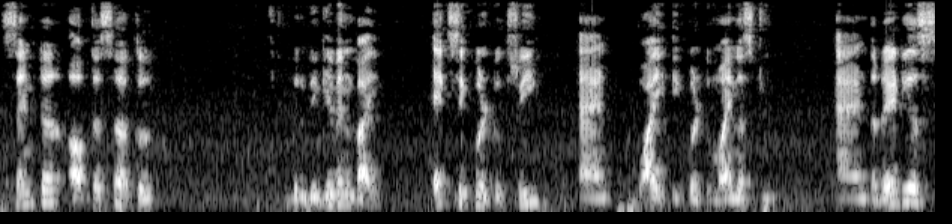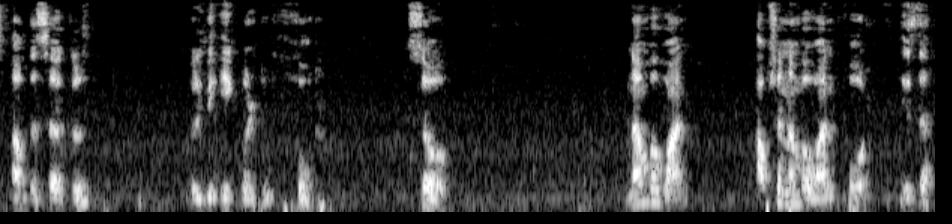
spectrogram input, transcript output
center of the circle will be given by x equal to 3 and y equal to minus 2 and the radius of the circle will be equal to 4. So, number 1, option number 1, 4 is the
